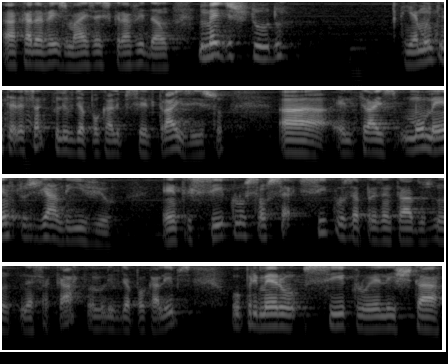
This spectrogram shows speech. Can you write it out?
a cada vez mais à escravidão. No meio disso tudo, e é muito interessante que o livro de Apocalipse ele traz isso, ele traz momentos de alívio entre ciclos, são sete ciclos apresentados no, nessa carta, no livro de Apocalipse. O primeiro ciclo ele está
